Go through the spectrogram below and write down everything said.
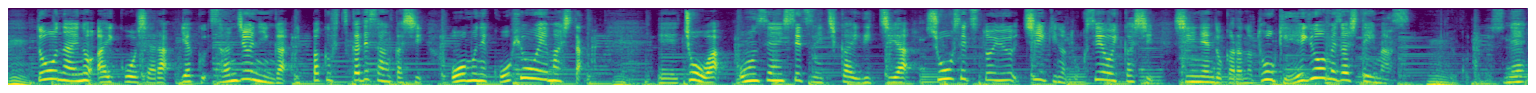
うん。道内の愛好者ら約30人が1泊2日で参加しおおむね好評を得ました、えー町は温泉施設に近い立地や小説という地域の特性を生かし新年度からの冬季営業を目指しています、うん。ということですね。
